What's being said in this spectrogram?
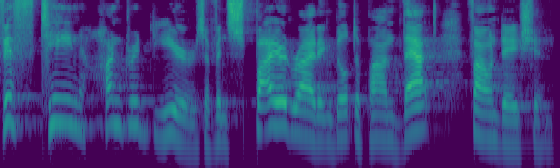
1,500 years of inspired writing built upon that foundation.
